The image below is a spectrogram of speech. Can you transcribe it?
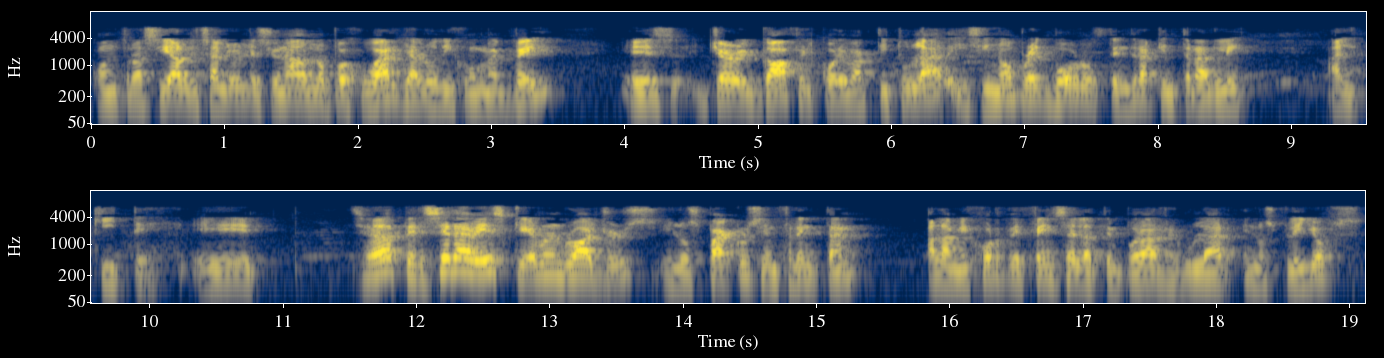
contra Seattle y salió lesionado, no puede jugar, ya lo dijo McVeigh. Es Jared Goff el coreback titular y si no, Brett Bortles tendrá que entrarle al quite. Eh, será la tercera vez que Aaron Rodgers y los Packers se enfrentan a la mejor defensa de la temporada regular en los playoffs.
